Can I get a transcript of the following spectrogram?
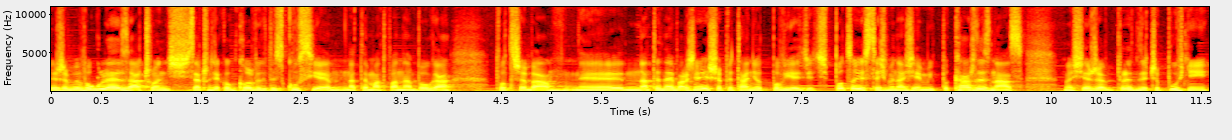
żeby w ogóle zacząć, zacząć jakąkolwiek dyskusję na temat Pana Boga, potrzeba e, na te najważniejsze pytanie odpowiedzieć. Po co jesteśmy na ziemi? Każdy z nas, myślę, że prędzej czy później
